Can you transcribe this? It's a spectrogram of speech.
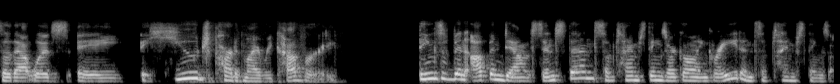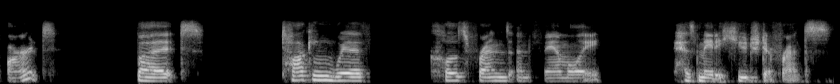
So that was a, a huge part of my recovery. Things have been up and down since then. Sometimes things are going great and sometimes things aren't. But talking with close friends and family has made a huge difference.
